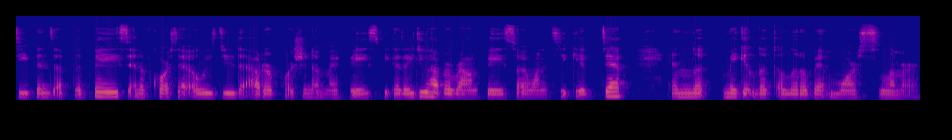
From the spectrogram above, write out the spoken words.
deepens up the face. And of course, I always do the outer portion of my face because I do have a round face. So I wanted to give depth and look make it look a little bit more slimmer.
